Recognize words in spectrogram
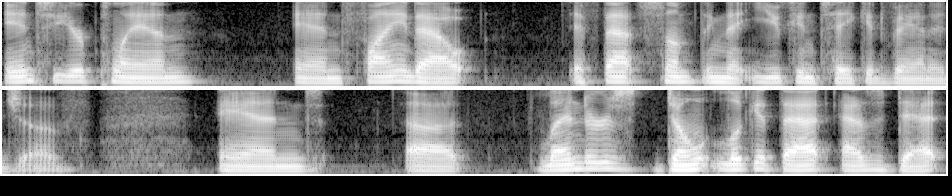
into your plan and find out if that's something that you can take advantage of. And uh, lenders don't look at that as debt.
